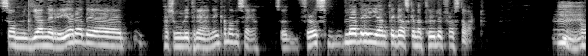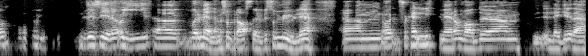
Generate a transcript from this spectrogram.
som genererade personlig träning kan man väl säga. Så för oss blev det egentligen ganska naturligt från start. Mm. Ja. Du det, å gi uh, våre medlemmer så bra service som mulig. Um, fortell litt mer om hva du um, legger i det.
